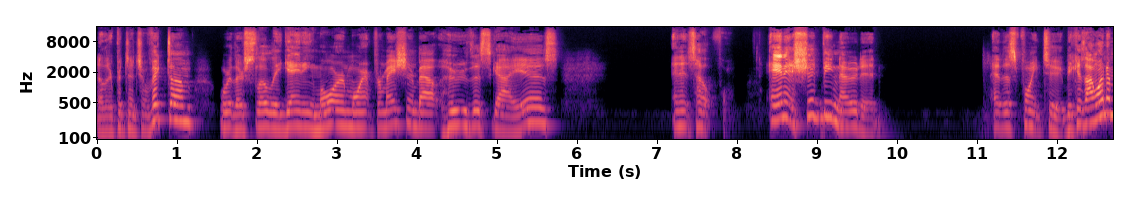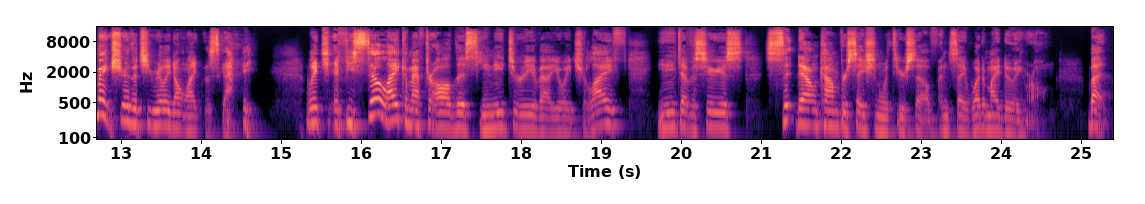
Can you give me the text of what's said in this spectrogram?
another potential victim, where they're slowly gaining more and more information about who this guy is. and it's helpful. And it should be noted at this point too, because I want to make sure that you really don't like this guy. Which, if you still like him after all this, you need to reevaluate your life. You need to have a serious sit down conversation with yourself and say, What am I doing wrong? But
